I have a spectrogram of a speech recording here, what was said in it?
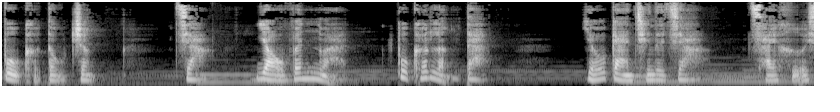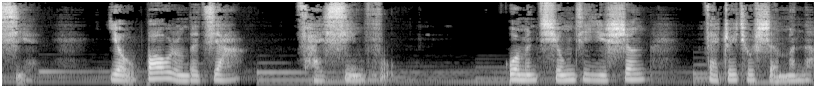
不可斗争，家要温暖；不可冷淡。有感情的家才和谐，有包容的家才幸福。我们穷极一生在追求什么呢？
